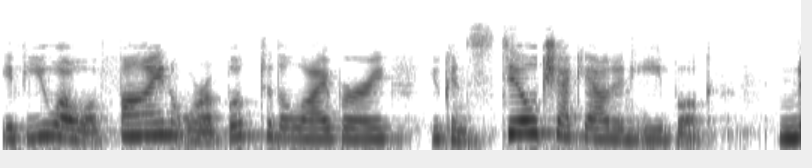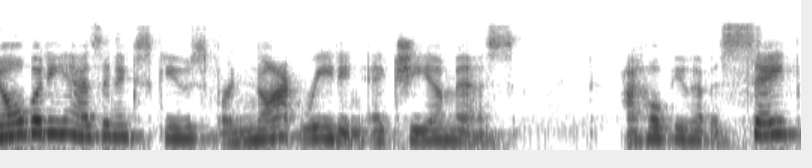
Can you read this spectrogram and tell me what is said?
If you owe a fine or a book to the library, you can still check out an ebook. Nobody has an excuse for not reading at GMS. I hope you have a safe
